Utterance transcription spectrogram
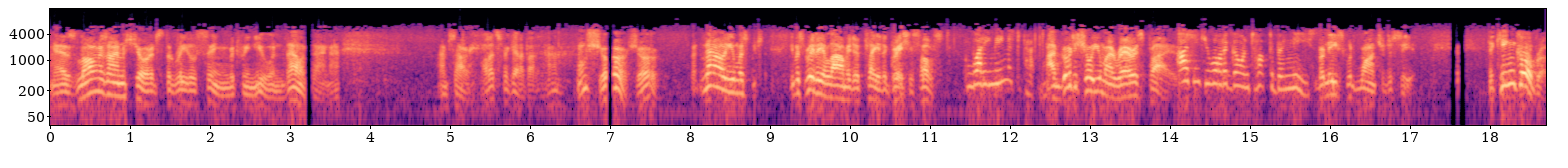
As long as I'm sure it's the real thing between you and Valentine, I... I'm sorry. Well, let's forget about it, huh? Oh, sure, sure. But now you must you must really allow me to play the gracious host. What do you mean, Mr. Putnam? I'm going to show you my rarest prize. I think you ought to go and talk to Bernice. Bernice would want you to see it. The king cobra.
